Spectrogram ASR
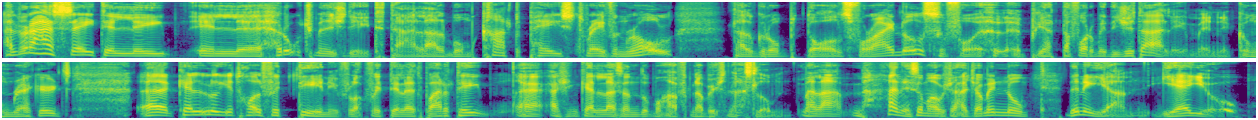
Allura ħassejt illi il-ħruġ mill-ġdid tal-album Cut Paste Raven Roll tal-grupp Dolls for Idols fuq il-pjattaformi digitali minn Kun Records eh, kellu jidħol fit-tieni flok fit-tielet parti eh, għax inkella sendu ħafna biex naslu. Mela ħanisimgħu xi ħaġa minnu din hija Yeah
